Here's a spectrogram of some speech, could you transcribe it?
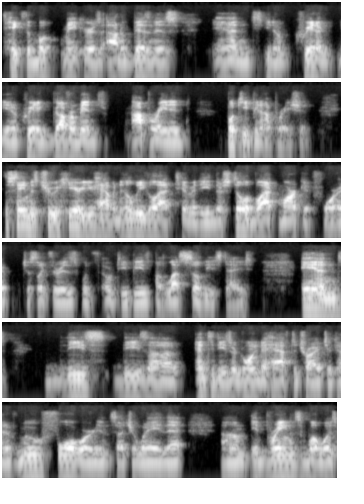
take the bookmakers out of business and you know create a you know create a government operated bookkeeping operation. The same is true here. You have an illegal activity. There's still a black market for it, just like there is with OTBs, but less so these days. And these these uh, entities are going to have to try to kind of move forward in such a way that um, it brings what was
